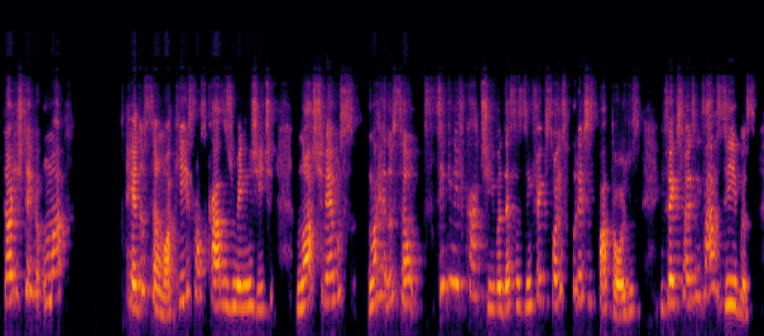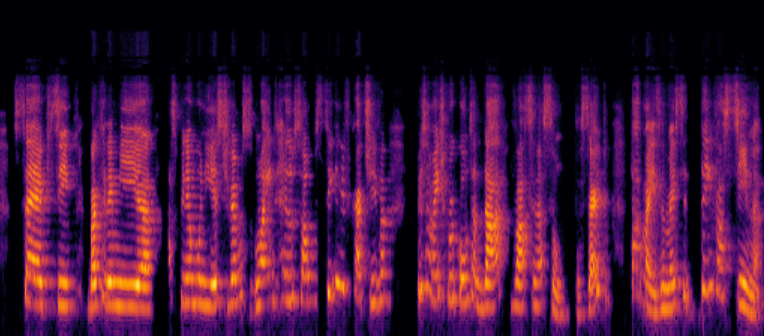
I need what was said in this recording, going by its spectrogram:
Então, a gente teve uma redução. Aqui são os casos de meningite. Nós tivemos uma redução significativa dessas infecções por esses patógenos, infecções invasivas, sepse, bacteremia, as pneumonias. Tivemos uma redução significativa, principalmente por conta da vacinação, tá certo? Tá, mas, mas se tem vacina,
